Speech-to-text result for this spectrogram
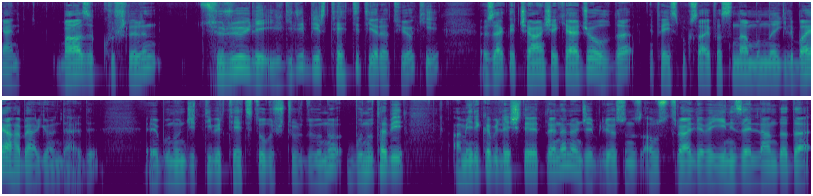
yani bazı kuşların türüyle ilgili bir tehdit yaratıyor ki özellikle Çağan Şekercioğlu da Facebook sayfasından bununla ilgili bayağı haber gönderdi. E, bunun ciddi bir tehdit oluşturduğunu, bunu tabii Amerika Birleşik Devletleri'nden önce biliyorsunuz Avustralya ve Yeni Zelanda'da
